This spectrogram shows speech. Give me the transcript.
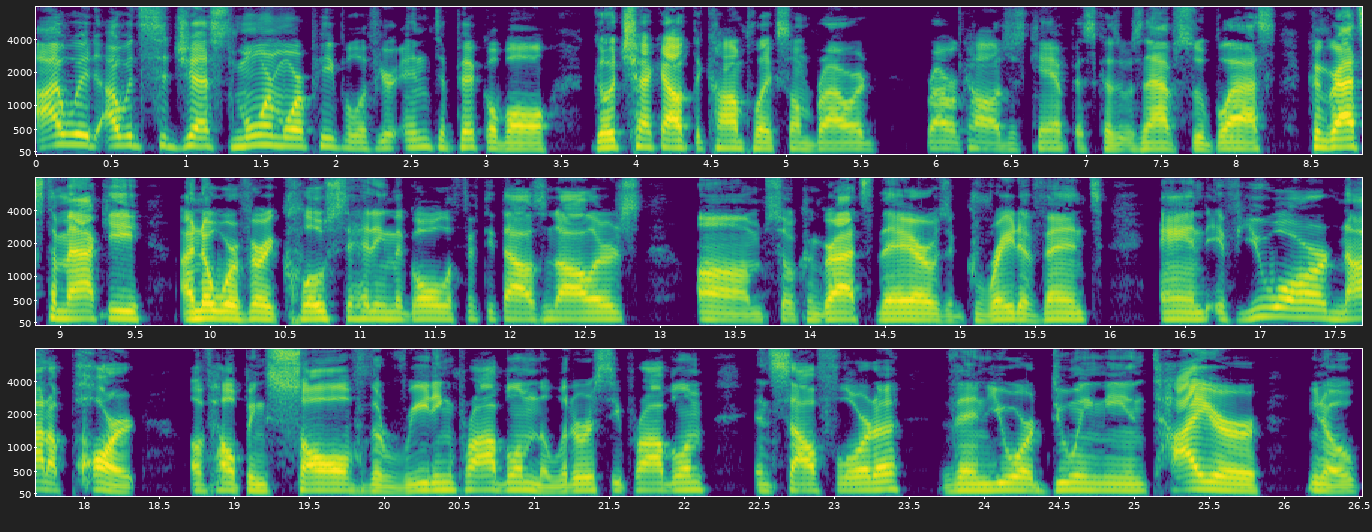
I would I would suggest more and more people, if you're into pickleball, go check out the complex on Broward Broward College's campus because it was an absolute blast. Congrats to Mackey. I know we're very close to hitting the goal of fifty thousand dollars. Um, so congrats there. It was a great event. And if you are not a part of helping solve the reading problem, the literacy problem in South Florida, then you are doing the entire, you know,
